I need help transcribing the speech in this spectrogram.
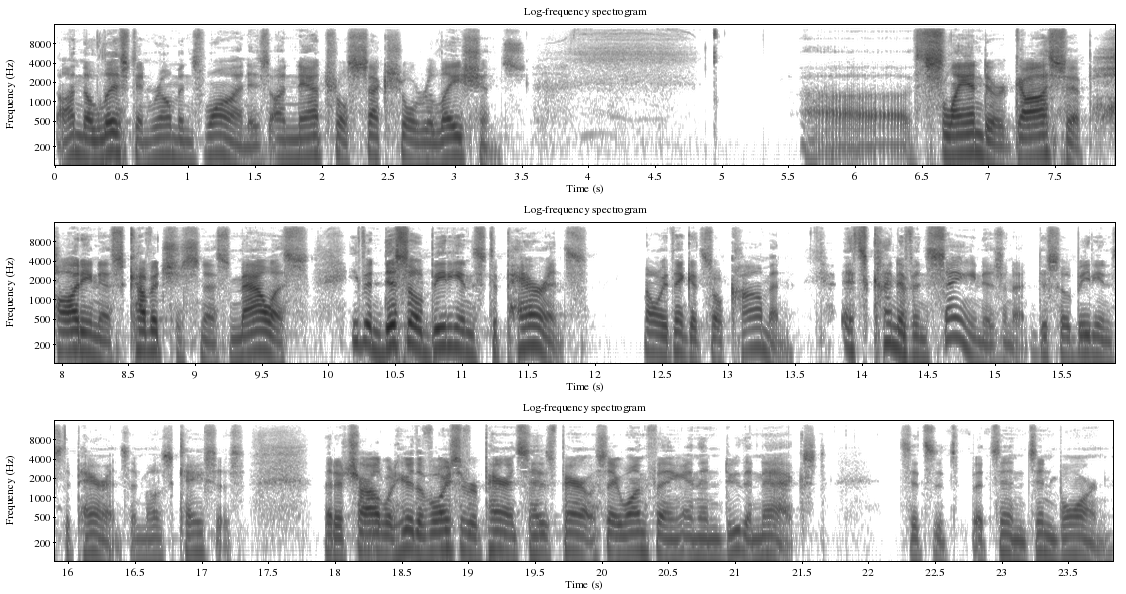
On the list in Romans 1 is unnatural sexual relations, uh, slander, gossip, haughtiness, covetousness, malice, even disobedience to parents. No, we think it's so common. It's kind of insane, isn't it? Disobedience to parents in most cases. That a child would hear the voice of her parents, his parent would say one thing and then do the next. It's, it's, it's, it's, in, it's inborn.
